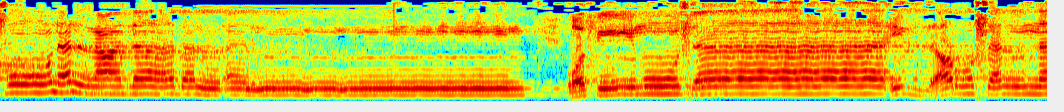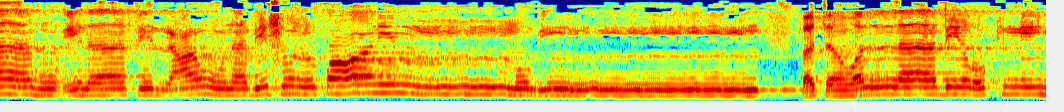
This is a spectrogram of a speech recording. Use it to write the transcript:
يَخَافُونَ الْعَذَابَ الْأَلِيمَ. وَفِي مُوسَىٰ إِذْ أَرْسَلْنَاهُ إِلَىٰ فِرْعَوْنَ بِسُلْطَانٍ مُّبِينٍ. فَتَوَلَّىٰ بِرُكْنِهِ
